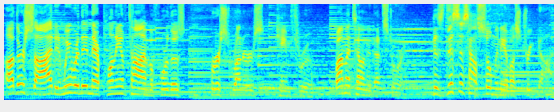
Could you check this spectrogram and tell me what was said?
other side, and we were in there plenty of time before those first runners came through. Why am I telling you that story? Because this is how so many of us treat God.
